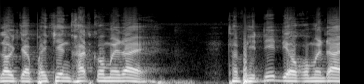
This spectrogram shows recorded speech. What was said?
เราจะไปเชียงคัดก็ไม่ได้ ถ้าผิดนิดเดียวก็ไม่ได้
